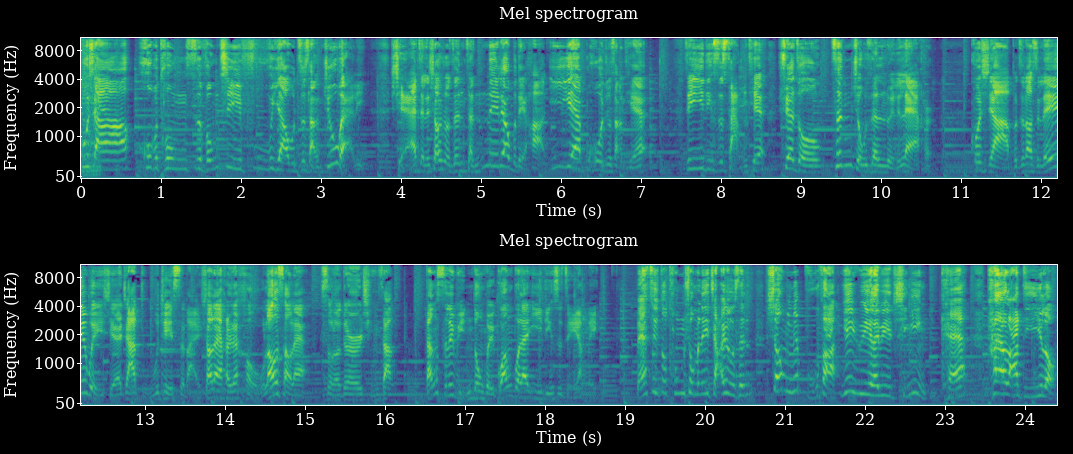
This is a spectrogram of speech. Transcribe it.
不下何不同时风起，扶摇直上九万里？现在的小学生真的了不得哈，一言不合就上天。这一定是上天选中拯救人类的男孩儿，可惜啊，不知道是哪位仙家渡劫失败，小男孩的后脑勺呢受了点儿轻伤。当时的运动会广播呢一定是这样的，伴随着同学们的加油声，小明的步伐也越来越轻盈。看，他要拿第一了，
